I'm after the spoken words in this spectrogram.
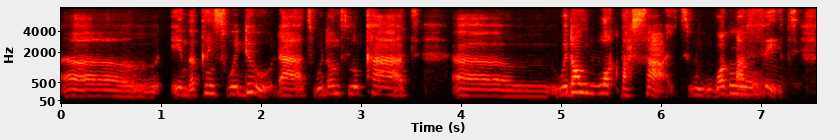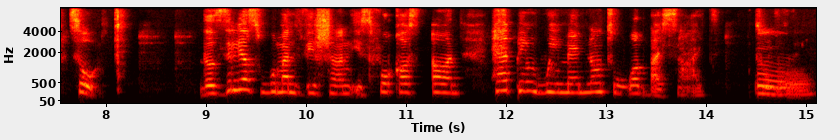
uh, in the things we do, that we don't look at, uh, we don't walk by sight, we walk by Mm. faith. So the Zealous Woman vision is focused on helping women not to walk by sight, to Mm.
